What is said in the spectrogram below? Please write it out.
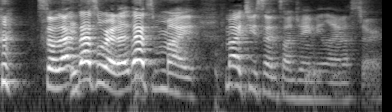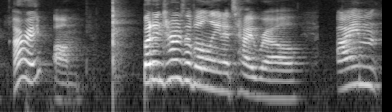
So that, It's- that's where that's my my two cents on jaime lannister. All right. Um, but in terms of Olenna Tyrell, I'm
